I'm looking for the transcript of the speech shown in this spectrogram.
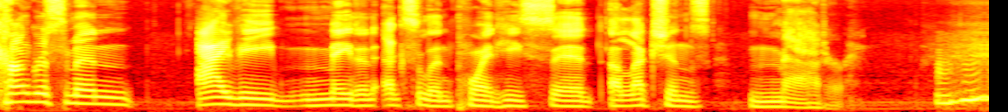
Congressman Ivey made an excellent point. He said elections matter. Mm-hmm.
